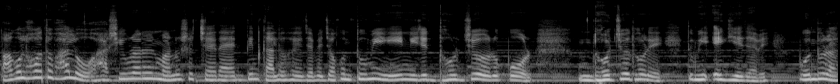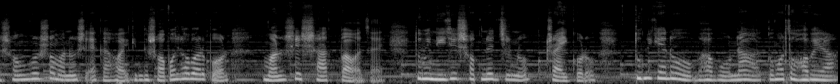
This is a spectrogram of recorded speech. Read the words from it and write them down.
পাগল হওয়া তো ভালো। হাসি উড়ানের মানুষের চেহারা একদিন কালো হয়ে যাবে যখন তুমি নিজের ধৈর্যর উপর, ধৈর্য ধরে তুমি এগিয়ে যাবে। বন্ধুরা, সংঘর্ষ মানুষ একা হয় কিন্তু সফল হবার পর মানুষের স্বাদ পাওয়া যায়। তুমি নিজের স্বপ্নের জন্য ট্রাই করো। তুমি কেন ভাবো, না, তোমার তো হবে না।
